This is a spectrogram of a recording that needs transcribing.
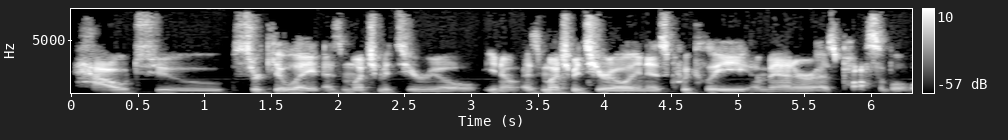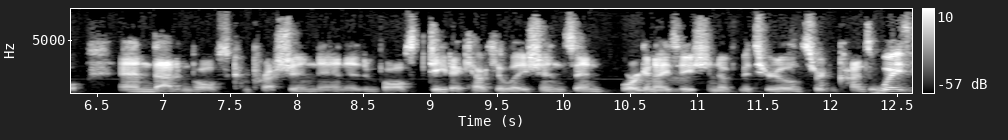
how to circulate as much material, you know, as much material in as quickly a manner as possible. And that involves compression and it involves data and organization of material in certain kinds of ways.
